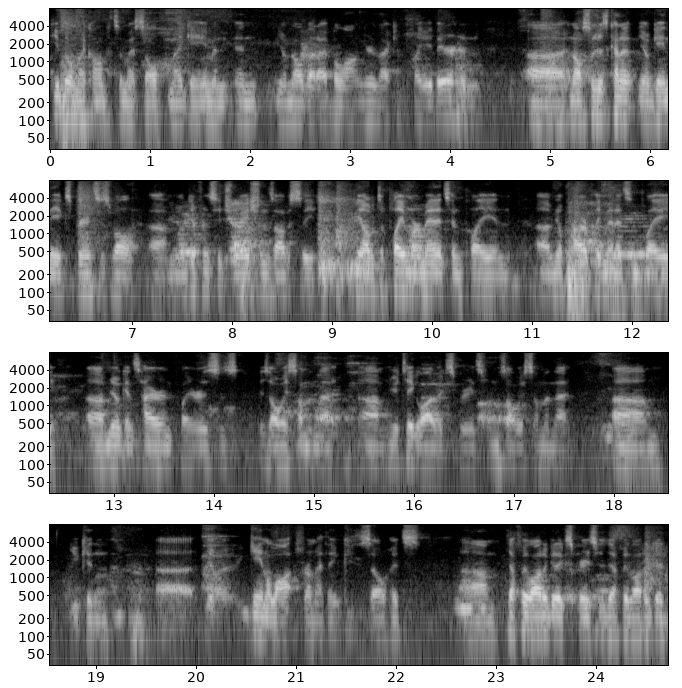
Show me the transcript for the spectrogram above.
keep building my confidence in myself, my game, and, and you know know that I belong here, that I can play there, and uh, and also just kind of you know gain the experience as well. Um, you know, different situations, obviously, you know, to play more minutes and play and um, you know power play minutes and play um, you know against higher end players is, is always something that um, you take a lot of experience from. Is always something that um, you can uh, you know, gain a lot from. I think so. It's um, definitely a lot of good experiences, definitely a lot of good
